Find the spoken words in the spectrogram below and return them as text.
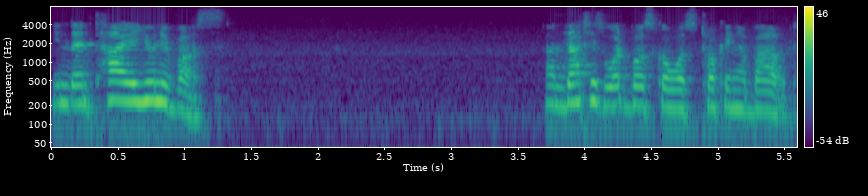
in the entire universe. And that is what Bosco was talking about.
